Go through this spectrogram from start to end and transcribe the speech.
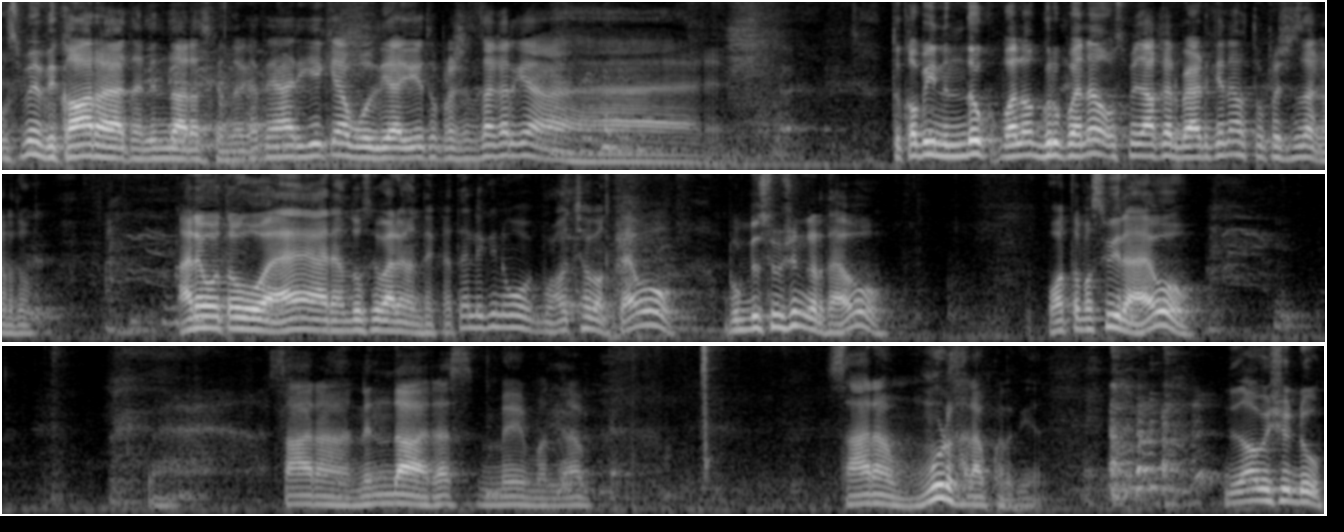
उसमें विकार आया था निंदा रस के अंदर। कहते यार, ये क्या बोल दिया? ये तो प्रशंसा कर गया तो कभी निंदक वाला ग्रुप है ना, उसमें जाकर बैठ के ना तो प्रशंसा कर दो। अरे, वो तो वो है यार, हम तो उसके बारे में कहते हैं, लेकिन वो बहुत अच्छा वक्त है वो। बुक डिस्ट्रीब्यूशन करता है वो। बहुत तपस्वी रहा है वो। सारा निंदा रस में मतलब सारा मूड खराब कर दिया। We should do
